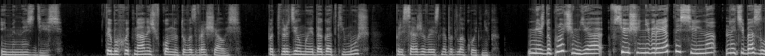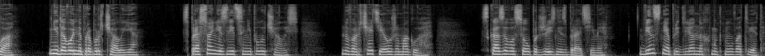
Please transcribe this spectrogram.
именно здесь. «Ты бы хоть на ночь в комнату возвращалась», — подтвердил мои догадки муж, присаживаясь на подлокотник. «Между прочим, я все еще невероятно сильно на тебя зла», — недовольно пробурчала я. С просонья злиться не получалось, но ворчать я уже могла. Сказывался опыт жизни с братьями. Винс неопределенно хмыкнул в ответ,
